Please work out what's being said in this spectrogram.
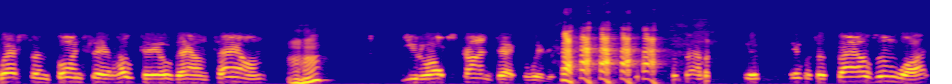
Westin Poinsett Hotel downtown, Mm-hmm. You lost contact with it. About it, it was a thousand watts,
